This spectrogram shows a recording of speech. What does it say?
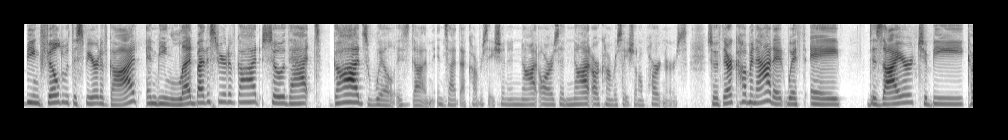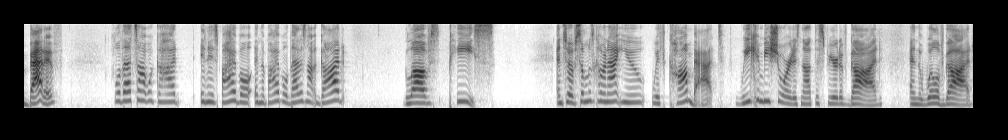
being filled with the Spirit of God and being led by the Spirit of God so that God's will is done inside that conversation and not ours and not our conversational partners. So if they're coming at it with a desire to be combative, well, that's not what God in his Bible, in the Bible, that is not God loves peace. And so if someone's coming at you with combat, we can be sure it is not the Spirit of God and the will of God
